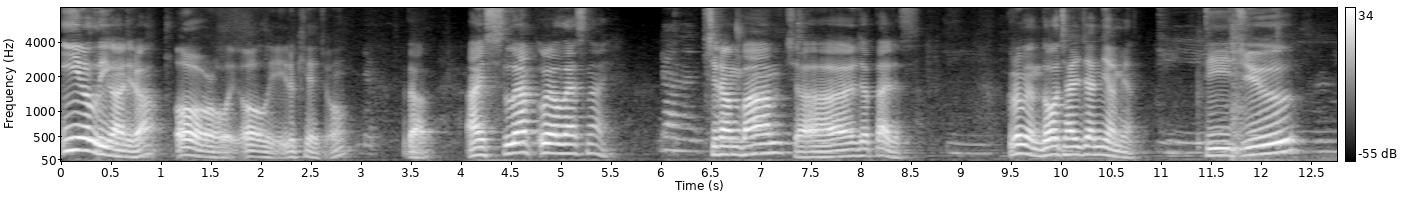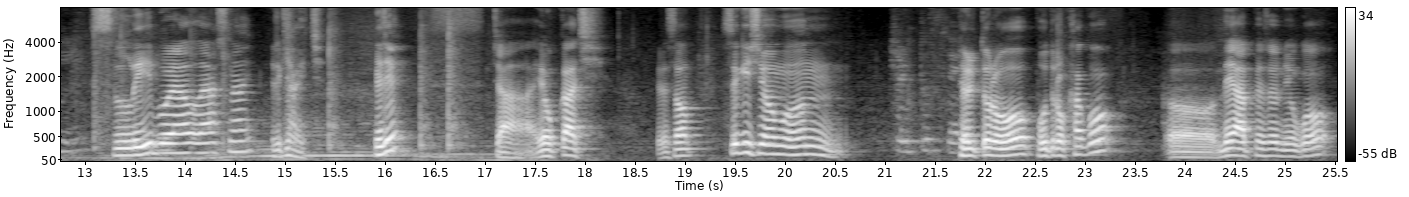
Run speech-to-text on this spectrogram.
early가 아니라 early, early 이렇게 해줘. 그 다음 I slept well last night. 나는 지난 밤 잘 잤다 이랬어. 그러면 너 잘 잤니 하면 Did you sleep well last night? 이렇게 하겠지. 그지? 자, 여기까지. 그래서 쓰기 시험은 별도로 보도록 하고 어, 내 앞에서는 요거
